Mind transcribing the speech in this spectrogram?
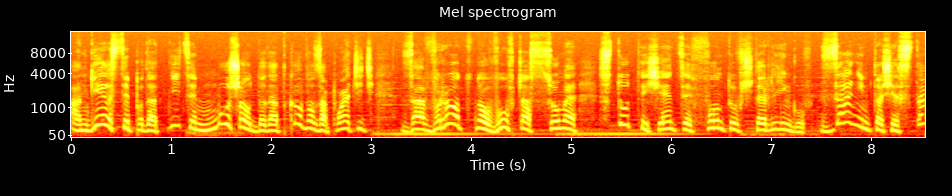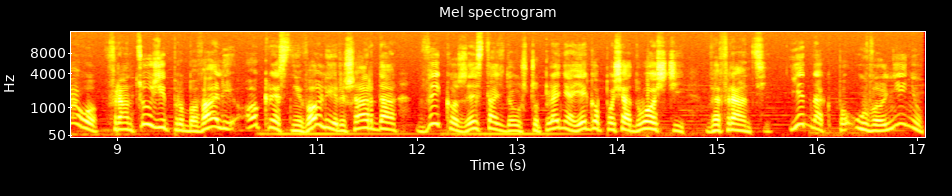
angielscy podatnicy muszą dodatkowo zapłacić zawrotną wówczas sumę 100 tysięcy funtów szterlingów. Zanim to się stało, Francuzi próbowali okres niewoli Ryszarda wykorzystać do uszczuplenia jego posiadłości we Francji. Jednak po uwolnieniu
